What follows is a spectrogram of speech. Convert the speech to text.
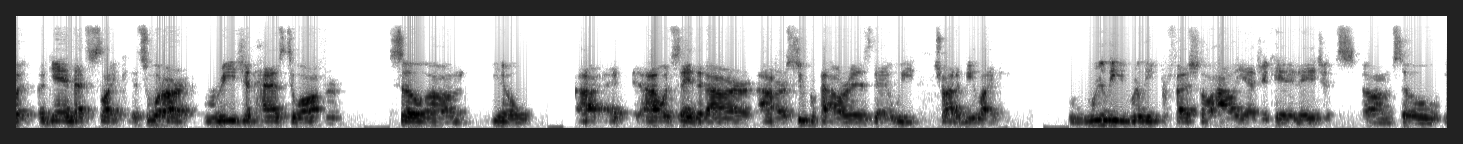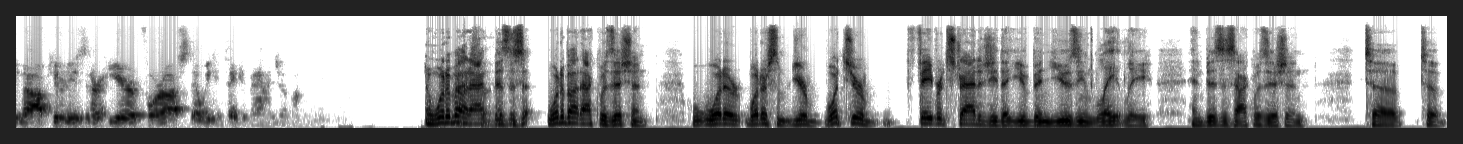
But again, that's like it's what our region has to offer. So um, you know, I, I would say that our our superpower is that we try to be like really, really professional, highly educated agents. Um, so you know, opportunities that are here for us that we can take advantage of them. And what about ac- Excellent. business? What about acquisition? What are what are some your what's your favorite strategy that you've been using lately in business acquisition to to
